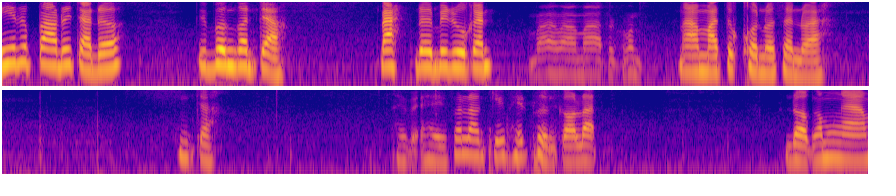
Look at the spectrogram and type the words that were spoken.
มีหรือเปล่าด้วยจ้ะเด้อไปเบิ่งกันจ้ะ ไปเดินไปดูกัน มามามาทุกคน มามาทุกคนว่าสันวะนี่จ้ะให้ไปให้ฝรั่งเก็บเห็ดเผิงเกาลัด ดอกงาม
